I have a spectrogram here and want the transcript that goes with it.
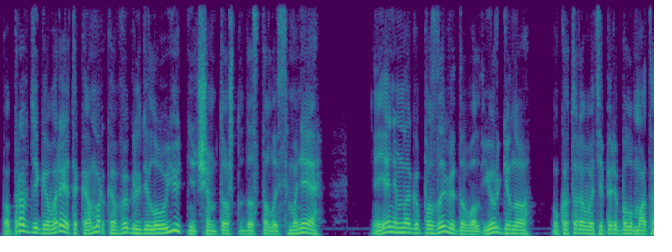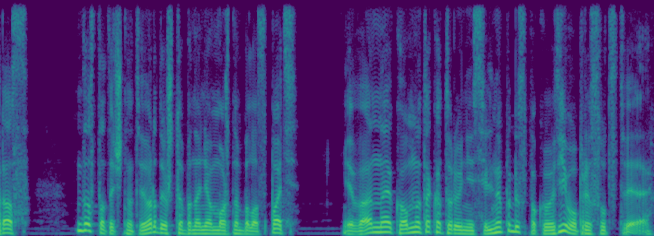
По правде говоря, эта коморка выглядела уютнее, чем то, что досталось мне, и я немного позавидовал Юргену, у которого теперь был матрас, достаточно твердый, чтобы на нем можно было спать, и ванная комната, которую не сильно побеспокоит его присутствие.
